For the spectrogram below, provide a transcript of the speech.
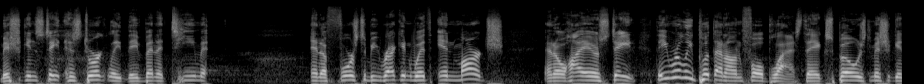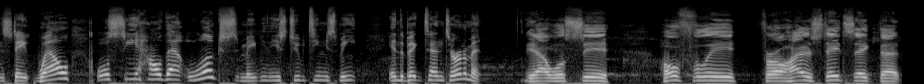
Michigan State historically they've been a team and a force to be reckoned with in March and Ohio State, they really put that on full blast. They exposed Michigan State well. We'll see how that looks. Maybe these two teams meet in the Big Ten tournament. Yeah, we'll see. Hopefully, for Ohio State's sake, that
